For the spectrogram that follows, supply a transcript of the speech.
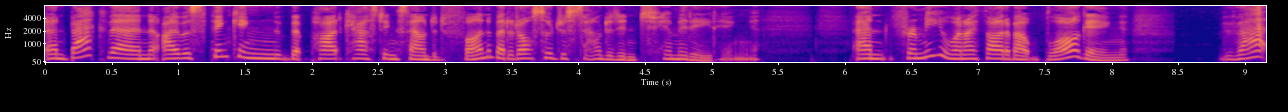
And back then I was thinking that podcasting sounded fun, but it also just sounded intimidating. And for me, when I thought about blogging, that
